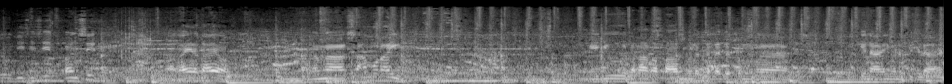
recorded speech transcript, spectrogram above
So this is it, pansit. Kaya tayo ng uh, samurai. Medyo nakakapaso na talaga itong uh, kinain mo ng biglaan.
